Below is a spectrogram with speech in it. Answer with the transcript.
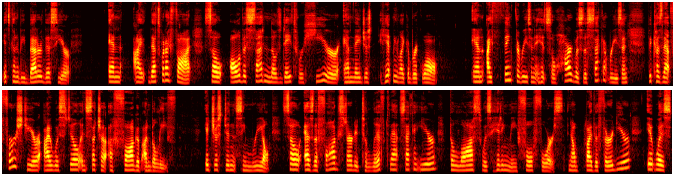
It's going to be better this year. And I that's what I thought. So all of a sudden those dates were here and they just hit me like a brick wall. And I think the reason it hit so hard was the second reason because that first year I was still in such a, a fog of unbelief. It just didn't seem real. So, as the fog started to lift that second year, the loss was hitting me full force. Now, by the third year, it was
